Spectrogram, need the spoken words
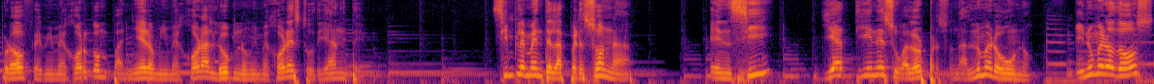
profe, mi mejor compañero, mi mejor alumno, mi mejor estudiante. Simplemente la persona en sí ya tiene su valor personal, número uno. Y número dos,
